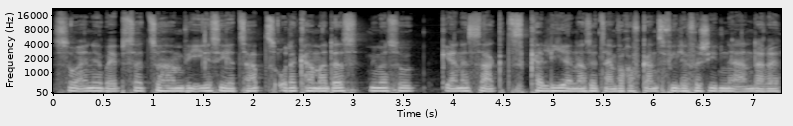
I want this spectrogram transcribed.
so eine Website zu haben, wie ihr sie jetzt habt? Oder kann man das, wie man so gerne sagt, skalieren, also jetzt einfach auf ganz viele verschiedene andere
